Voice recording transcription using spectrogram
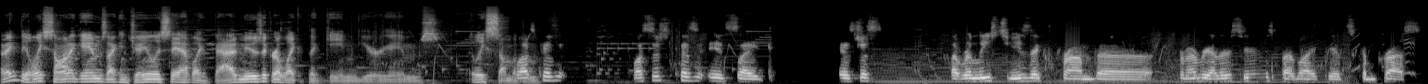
I think the only Sonic games I can genuinely say have like bad music are like the Game Gear games. At least some of Well, that's them. because well, it's just because it's like it's just uh, released music from the from every other series, but like it's compressed.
